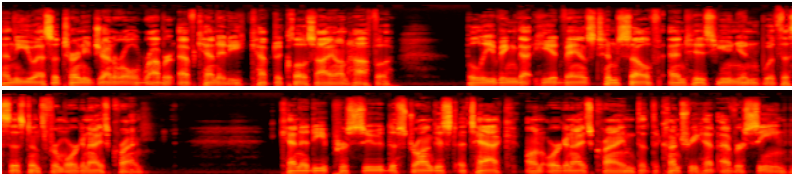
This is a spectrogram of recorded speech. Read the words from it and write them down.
and the U.S. Attorney General Robert F. Kennedy kept a close eye on Hoffa, believing that he advanced himself and his union with assistance from organized crime. Kennedy pursued the strongest attack on organized crime that the country had ever seen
